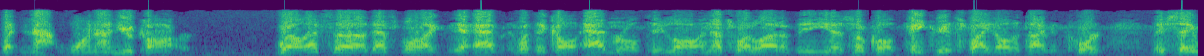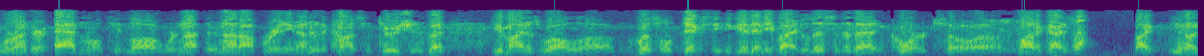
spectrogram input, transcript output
but not one on your car. Well, that's uh, that's more like the ad, what they call admiralty law, and that's what a lot of the uh, so-called patriots fight all the time in court. They say we're under admiralty law. We're not. They're not operating under the Constitution, but you might as well uh, whistle Dixie to get anybody to listen to that in court. So uh, a lot of guys, like you know,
